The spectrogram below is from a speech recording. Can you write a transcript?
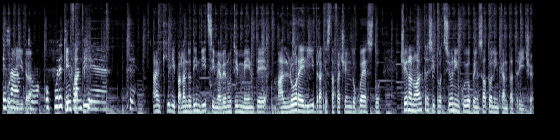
esatto. l'idra. Oppure Che tipo infatti- anche... Sì. Anche lì, parlando di indizi, mi è venuto in mente, ma allora è l'Idra che sta facendo questo? C'erano altre situazioni in cui ho pensato all'incantatrice,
